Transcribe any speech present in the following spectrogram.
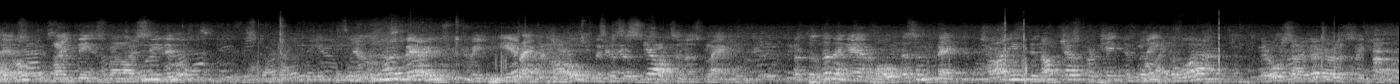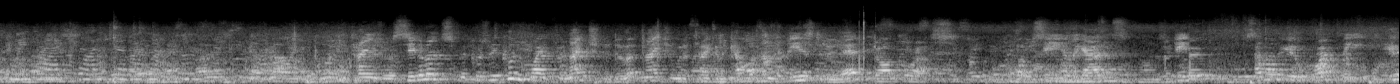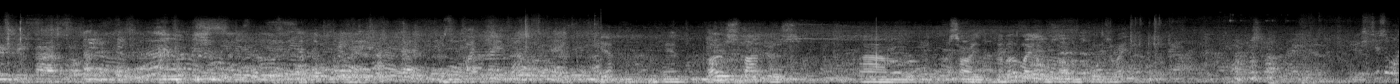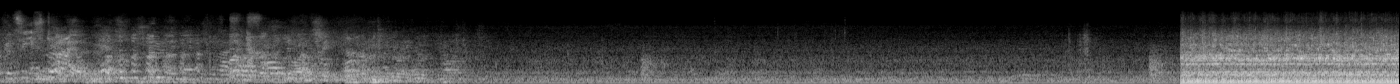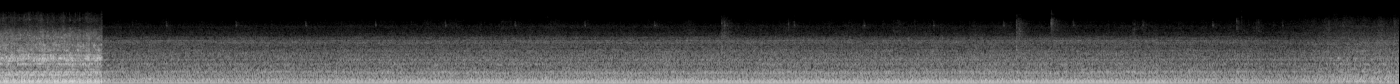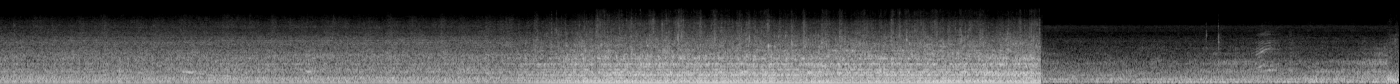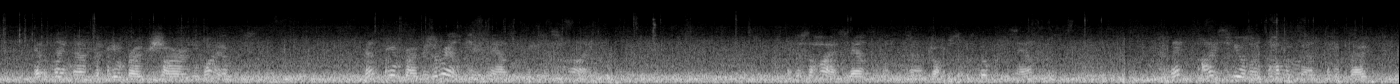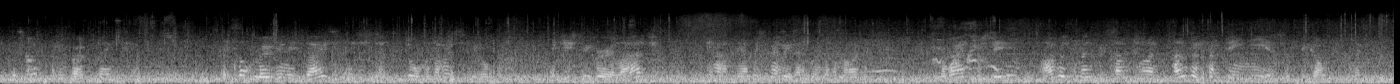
Level, same thing as below sea level. Now, there's no variance between here and the because the skeleton is black. But the living animal is in fact tiny, they're not just protected beneath the water, they're also vigorously contains with sediments because we couldn't wait for nature to do it. Nature would have taken a couple of hundred years to do that. Job for us. What you're seeing in the gardens is a den. Some of you won't be hugely fast on And those sponges, um, sorry, the little animals on them towards the right. It was named after Pembrokeshire in Wales. Now Pembroke is around 2,000 metres high. It is the highest mountain that uh, drops into the Milford Sound. That ice field on top of Mount Pembroke is called Pembroke Glacier. It's not moving these days, it's just a dormant ice field. It used to be very large, out, there's barely that room at the moment. The way it's proceeding, I would think sometime under 15 years would be gone completely.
